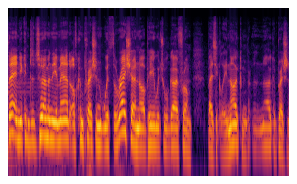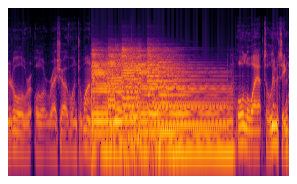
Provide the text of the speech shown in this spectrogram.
Then you can determine the amount of compression with the ratio knob here, which will go from basically no, comp no compression at all, or a ratio of 1 to 1, all the way up to limiting.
